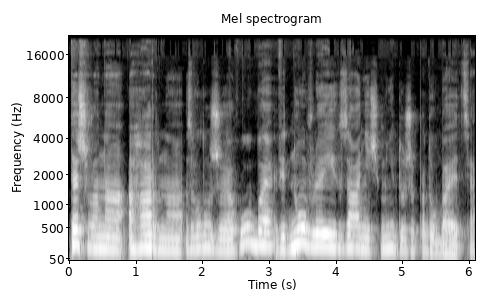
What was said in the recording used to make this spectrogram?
Теж вона гарно зволожує губи, відновлює їх за ніч. Мені дуже подобається.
